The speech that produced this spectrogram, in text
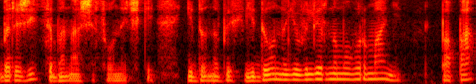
Бережіть себе, наші сонечки, і до нових відео на ювелірному гурмані. Па-па!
